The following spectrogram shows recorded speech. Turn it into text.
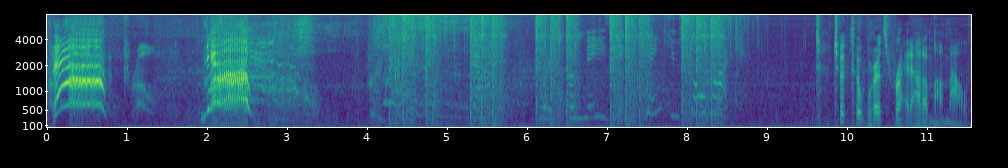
from Ah! control. That was amazing. Thank you so much. Took the words right out of my mouth.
